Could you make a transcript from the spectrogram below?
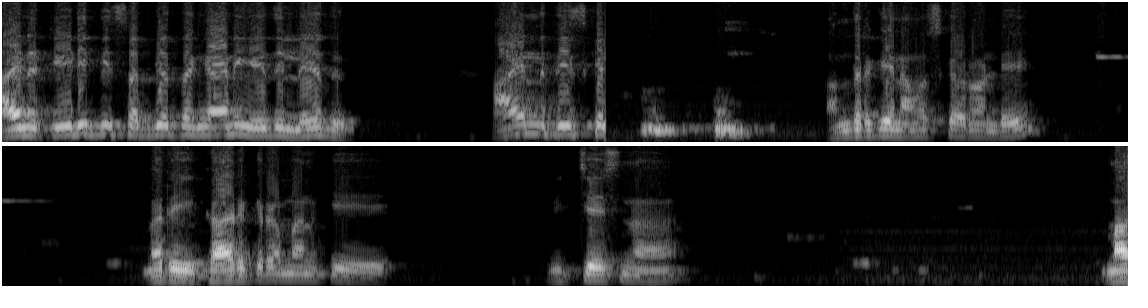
ఆయన టీడీపీ సభ్యత్వం కానీ ఏది లేదు. ఆయన్ని తీసుకెళ్ళి అందరికీ నమస్కారం అండి. మరి ఈ కార్యక్రమానికి విచ్చేసిన మా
